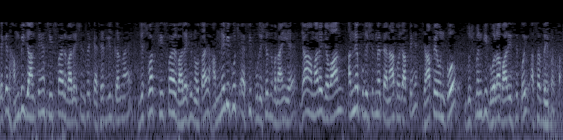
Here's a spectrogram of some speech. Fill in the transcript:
लेकिन हम भी जानते हैं सीज फायर वायलेशन से कैसे डील करना है। जिस वक्त सीज फायर वायलेशन होता है, हमने भी कुछ ऐसी पोजीशन बनाई है, जहाँ हमारे जवान अन्य पोजीशन में तैनात हो जाते हैं, जहाँ पे उनको दुश्मन की गोलाबारी से कोई असर नहीं पड़ता।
